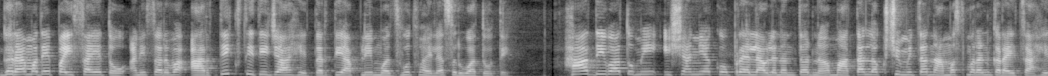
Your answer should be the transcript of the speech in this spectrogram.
घरामध्ये पैसा येतो आणि सर्व आर्थिक स्थिती जी आहे तर ती आपली मजबूत व्हायला सुरुवात होते. हा दिवा तुम्ही ईशान्य कोपऱ्याला लावल्यानंतरनं माता लक्ष्मीचं नामस्मरण करायचं आहे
